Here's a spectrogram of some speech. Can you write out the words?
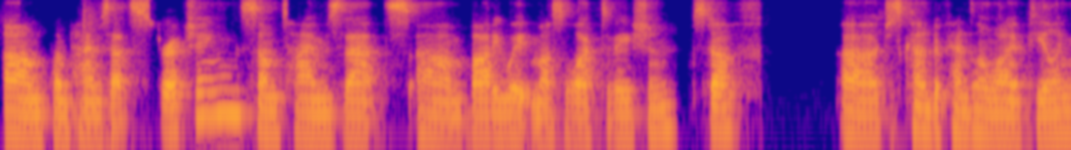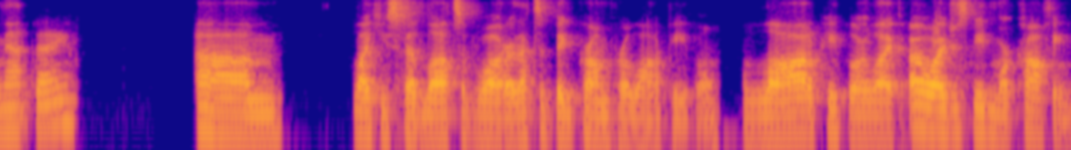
Um, sometimes that's stretching, sometimes that's um, body weight muscle activation stuff. Uh, just kind of depends on what I'm feeling that day. Um, like you said, lots of water. That's a big problem for a lot of people. A lot of people are like, oh, I just need more coffee.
